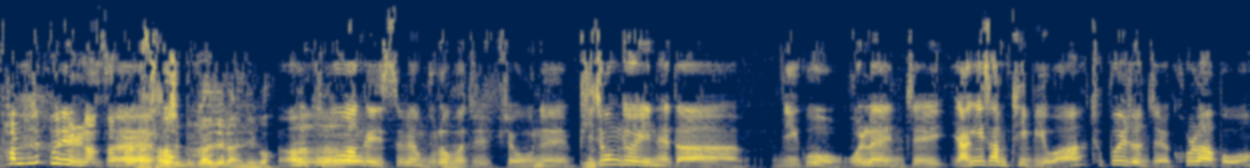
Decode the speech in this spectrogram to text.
30분이 흘렀어. 네. 한 벌써. 30분까지는 아니고. 어, 궁금한 게 있으면 물어봐 주십시오. 오늘 비종교인 회담이고 원래 이제 양이삼 TV와 촛불 전쟁 콜라보,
